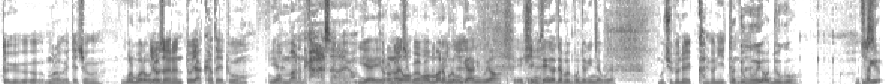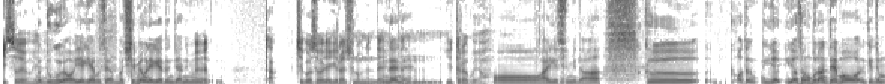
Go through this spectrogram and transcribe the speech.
또 그 뭐라고 해야 되죠? 뭘 뭐라고? 여자는 또 약하대도 예. 엄마는 강하잖아요. 예, 예. 결혼하시고 아니, 하면 엄마를 또 물어본 게 아니고요. 예, 힘센 여자분 본 적 있냐고요. 뭐 주변에 간간이 또 있던데. 누구요? 누구? 자기 있, 어요 예. 그 누구요? 얘기해 보세요. 뭐 실명을 얘기하든지 아니면 네. 딱 찍어서 얘기를 할 수는 없는데 네네. 있더라고요. 어, 알겠습니다. 그, 어떤 여, 성분한테 뭐 이렇게 좀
